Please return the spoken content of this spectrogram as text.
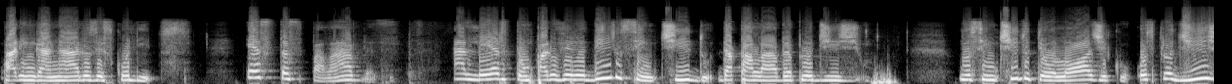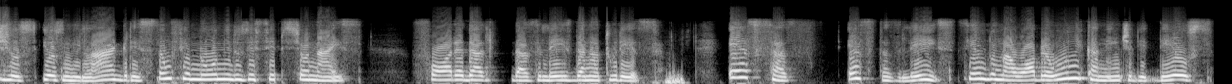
para enganar os escolhidos. Estas palavras alertam para o verdadeiro sentido da palavra prodígio no sentido teológico, os prodígios e os milagres são fenômenos excepcionais, fora da, das leis da natureza. Essas, estas leis, sendo uma obra unicamente de Deus,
